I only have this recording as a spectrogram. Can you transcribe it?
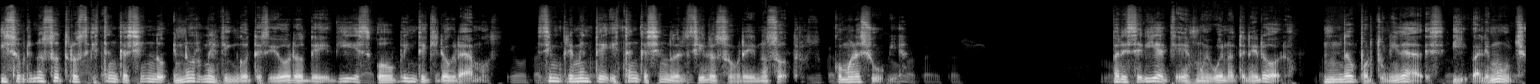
Y sobre nosotros están cayendo enormes lingotes de oro de 10 o 20 kilogramos. Simplemente están cayendo del cielo sobre nosotros, como la lluvia. Parecería que es muy bueno tener oro. Da oportunidades y vale mucho.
